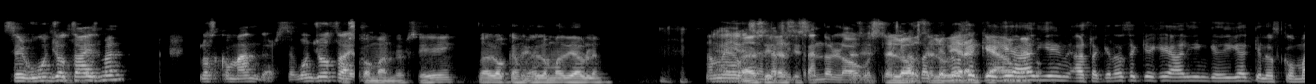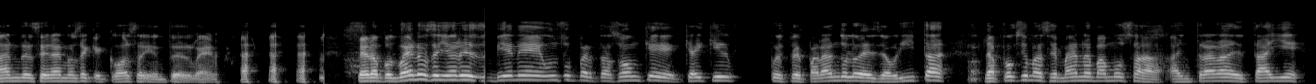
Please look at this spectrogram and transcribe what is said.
según Joe Theismann, los Commanders. Según Joe Theismann. Los Commanders, sí, es lo, que, es lo más viable. No me así, así logos. Se lo, hasta, se que no se queje alguien, hasta que no se queje alguien que diga que los Commanders eran no sé qué cosa, y entonces, bueno. Pero pues bueno, señores, viene un supertazón que, que hay que ir pues preparándolo desde ahorita. La próxima semana vamos a, entrar a detalle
